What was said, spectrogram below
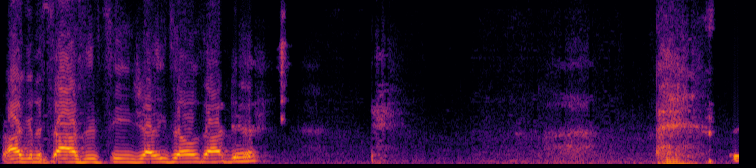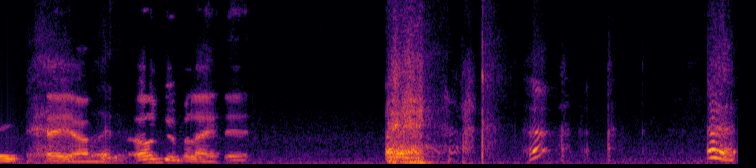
Rocking the size 15 jelly toes out there. Hey, hey I'm, don't do me like that.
